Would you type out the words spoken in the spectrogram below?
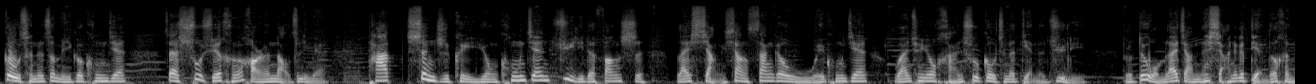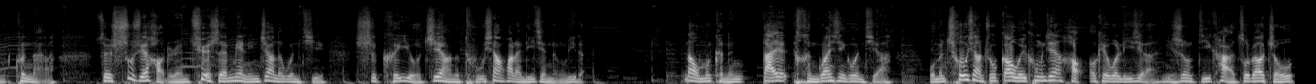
构成的这么一个空间，在数学很好人的脑子里面，他甚至可以用空间距离的方式来想象三个五维空间完全用函数构成的点的距离。比如对我们来讲，能想那个点都很困难啊。所以数学好的人确实在面临这样的问题，是可以有这样的图像化的理解能力的。那我们可能大家很关心一个问题啊。我们抽象出高维空间，好，OK，我理解了，你是用笛卡尔坐标轴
